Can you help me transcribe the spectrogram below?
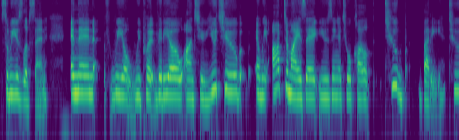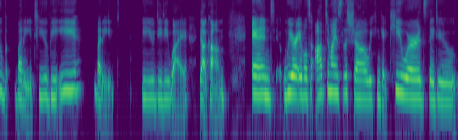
so we use Libsyn. And then we we put video onto YouTube and we optimize it using a tool called Tube Buddy, Tube Buddy, T U B E, Buddy, B U D D Y dot com. And we are able to optimize the show. We can get keywords. They do,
